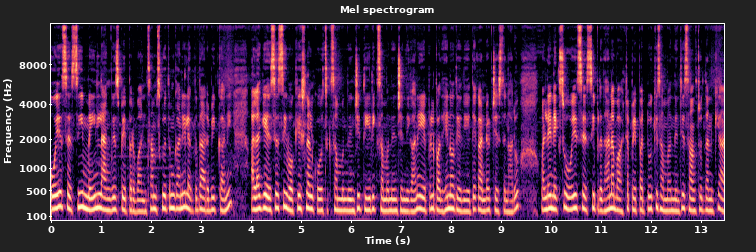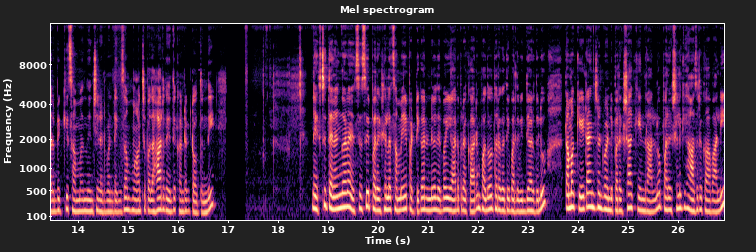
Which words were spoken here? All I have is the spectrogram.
OSSC main language paper one సంస్కృతం కానీ లేకపోతే అరబిక్ కానీ అలాగే ఎస్ఎస్సి వొకేషనల్ కోర్సుకి సంబంధించి థీరీకి సంబంధించింది కానీ ఏప్రిల్ పదిహేనవ తేదీ అయితే కండక్ట్ చేస్తున్నారు. మళ్ళీ నెక్స్ట్ ఓఎస్ఎస్సి ప్రధాన భాష పేపర్ టూకి సంబంధించి సంస్కృతానికి అరబిక్కి సంబంధించినటువంటి ఎగ్జామ్ మార్చి పదహారున అయితే కండక్ట్ అవుతుంది. నెక్స్ట్ తెలంగాణ ఎస్ఎస్సి పరీక్షల సమయ పట్టిక రెండు వేల ఇరవై ఆరు ప్రకారం పదో తరగతి పది విద్యార్థులు తమ కేటాయించినటువంటి పరీక్షా కేంద్రాల్లో పరీక్షలకి హాజరు కావాలి.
